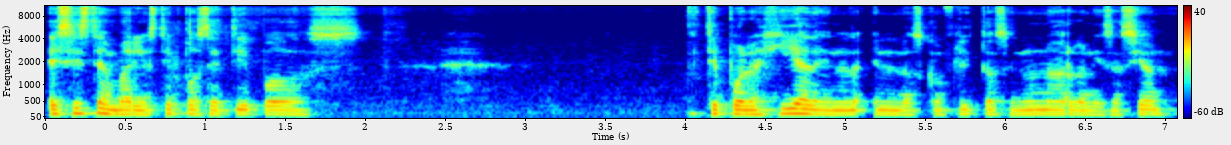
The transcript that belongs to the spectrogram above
Existen varios tipos de tipos tipología en los conflictos en una organización.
